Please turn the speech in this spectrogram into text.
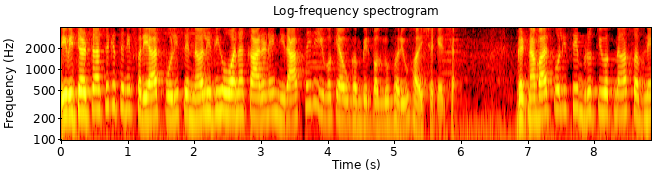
તેવી ચર્ચા છે કે તેની ફરિયાદ પોલીસે ન લીધી હોવાના કારણે નિરાશ થઈને યુવકે આવું ગંભીર પગલું ભર્યું હોઈ શકે છે. ઘટના બાદ પોલીસે મૃત યુવકના શબને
